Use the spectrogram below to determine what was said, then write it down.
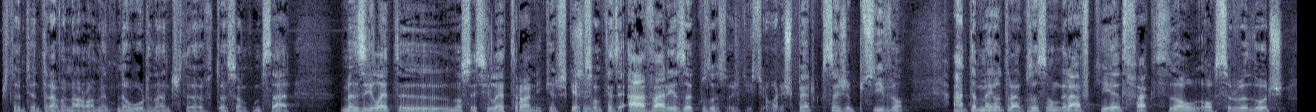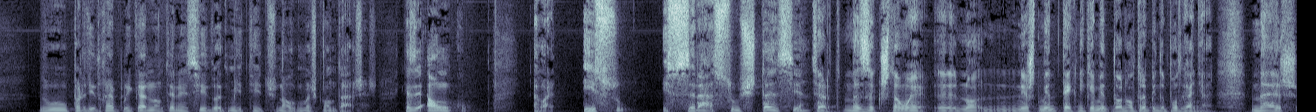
portanto, entrava normalmente na urna antes da votação começar, mas elet não sei se eletrónicas, que é que são, quer dizer, há várias acusações disso. Agora espero que seja possível. Há também outra acusação grave que é, de facto, observadores do Partido Republicano não terem sido admitidos em algumas contagens. Quer dizer, há um. Agora, isso isso será substância. Certo, mas a questão é, eh, neste momento, tecnicamente, Donald Trump ainda pode ganhar. Mas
